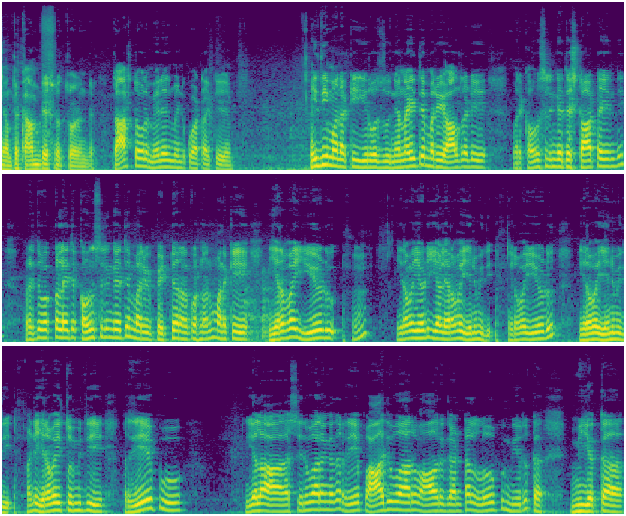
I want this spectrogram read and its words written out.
ఎంత కాంపిటీషన్ చూడండి. రాష్ట్రంలో మేనేజ్మెంట్ కోటాకి ఇది మనకి ఈరోజు నిన్నైతే మరి ఆల్రెడీ మరి కౌన్సిలింగ్ అయితే స్టార్ట్ అయింది. ప్రతి ఒక్కళ్ళు అయితే కౌన్సిలింగ్ అయితే మరి పెట్టారు అనుకుంటున్నాను. మనకి ఇరవై ఏడు ఇరవై ఏడు ఇవాళ ఇరవై ఎనిమిది. ఇరవై ఏడు ఇరవై ఎనిమిది. అంటే ఇరవై తొమ్మిది రేపు ఇలా శనివారం కదా రేపు ఆదివారం ఆరు గంటల లోపు మీరు క- మీ యొక్క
